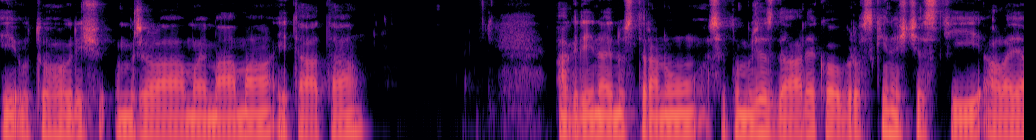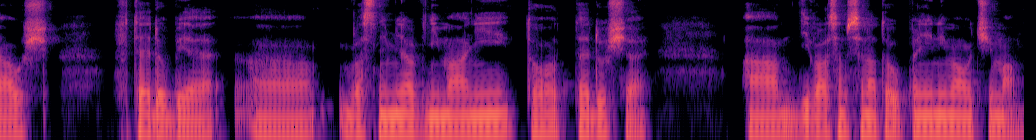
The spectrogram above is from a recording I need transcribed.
i u toho, když umřela moje máma i táta, a kdy na jednu stranu se to může zdát jako obrovský neštěstí, ale já už v té době vlastně měl vnímání toho, té duše, a díval jsem se na to úplně jinýma očima.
